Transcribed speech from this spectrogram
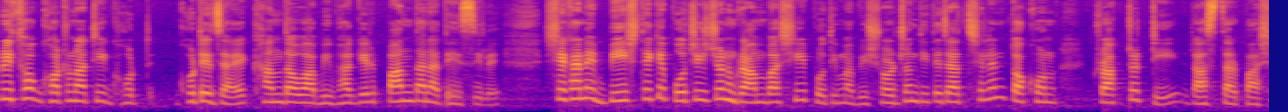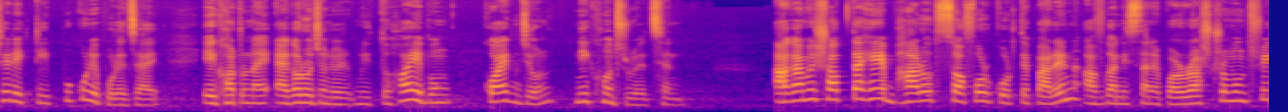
পৃথক ঘটনাটি ঘটে যায় খান্দাওয়া বিভাগের পান্দানা তেহসিলে। সেখানে বিশ থেকে পঁচিশ জন গ্রামবাসী প্রতিমা বিসর্জন দিতে যাচ্ছিলেন, তখন ট্রাক্টরটি রাস্তার পাশের একটি পুকুরে পড়ে যায়। এই ঘটনায় এগারো জনের মৃত্যু হয় এবং কয়েকজন নিখোঁজ রয়েছেন। আগামী সপ্তাহে ভারত সফর করতে পারেন আফগানিস্তানের পররাষ্ট্রমন্ত্রী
